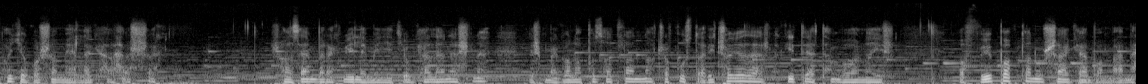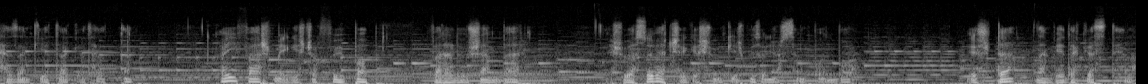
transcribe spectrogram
hogy jogosan mérlegelhessek. És ha az emberek véleményét jogellenesne és megalapozatlannak, csak puszta ricsajozásnak ítéltem volna is, a főpap tanúságában már nehezen kételkedhettem. Kaifás mégiscsak főpap, felelős ember, és ő a szövetségesünk is bizonyos szempontból. És te nem védekeztél.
